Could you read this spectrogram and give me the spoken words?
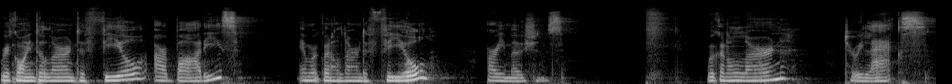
We're going to learn to feel our bodies, and we're going to learn to feel our emotions. We're going to learn to relax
